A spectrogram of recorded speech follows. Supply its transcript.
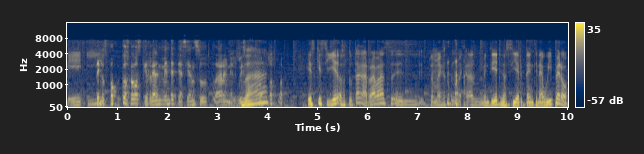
Eh, de los pocos juegos que realmente te hacían sudar en el Wii Sports. Es que sí, o sea, tú te agarrabas, no me, dejarás mentir, no sé si también tiene Wii, pero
